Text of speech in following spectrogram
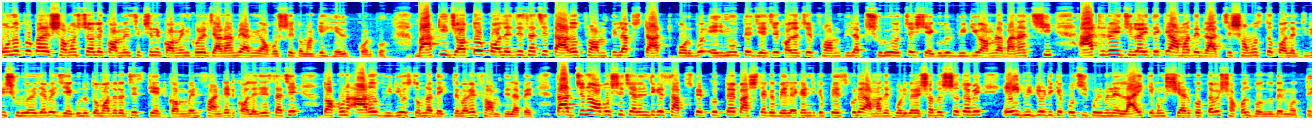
কোনো প্রকারের সমস্যা হলে কমেন্ট সেকশনে কমেন্ট করে জানাবে, আমি অবশ্যই তোমাকে হেল্প করব। বাকি যত কলেজেস আছে, তারও ফর্ম ফিল আপ স্টার্ট করব। এই মুহূর্তে যে যে কলেজের ফর্ম ফিল আপ শুরু হচ্ছে, সেগুলোর ভিডিও আমরা বানাচ্ছি। আঠেরোই জুলাই থেকে আমাদের রাজ্যের সমস্ত কলেজেরই শুরু হয়ে যাবে, যেগুলো তোমাদের হচ্ছে স্টেট গভর্নমেন্ট ফান্ডেড কলেজেস আছে। তখন আরও ভিডিওস তোমরা দেখতে পাবে ফর্ম ফিল আপের তার জন্য অবশ্যই চ্যানেলটিকে সাবস্ক্রাইব করতে হবে, পাশে থাকা বেল আইকনটিকে প্রেস করে আমাদের পরিবারের সদস্য হতে হবে। এই ভিডিওটিকে প্রচুর পরিমাণে লাইক এবং শেয়ার করতে হবে সকল বন্ধুদের মধ্যে।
